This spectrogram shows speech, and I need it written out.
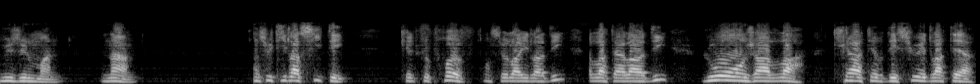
musulmane. Ensuite, il a cité quelques preuves. En cela, il a dit, Allah Ta'ala a dit, louange à Allah, créateur des cieux et de la terre,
